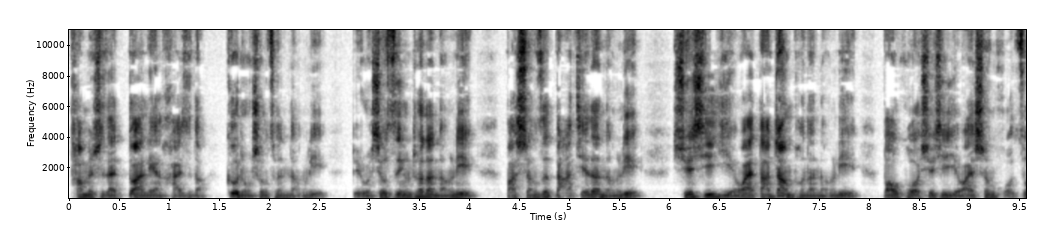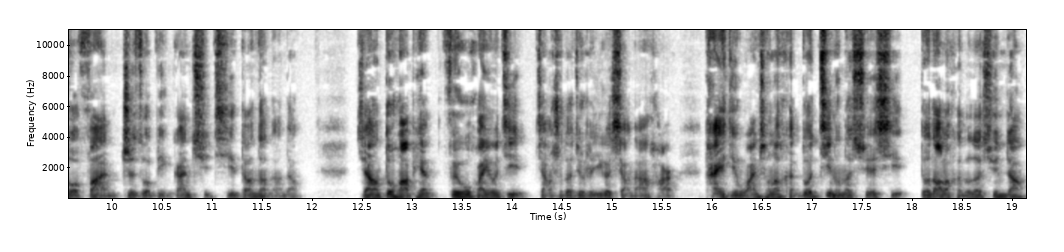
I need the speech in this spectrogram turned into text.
他们是在锻炼孩子的各种生存能力，比如修自行车的能力、把绳子打结的能力、学习野外搭帐篷的能力，包括学习野外生火、做饭、制作饼干、曲奇等等等等。像动画片《飞屋环游记》讲述的就是一个小男孩，他已经完成了很多技能的学习，得到了很多的勋章。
